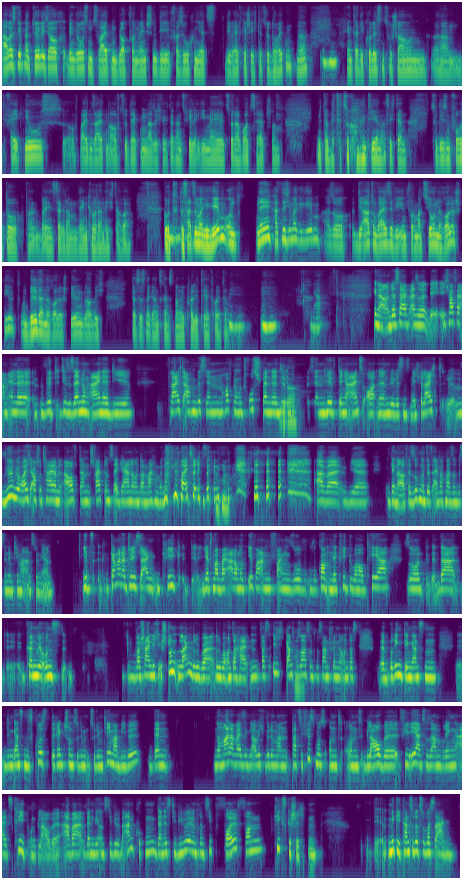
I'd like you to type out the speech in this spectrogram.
Aber es gibt natürlich auch den großen zweiten Block von Menschen, die versuchen jetzt die Weltgeschichte zu deuten, ne? mhm. hinter die Kulissen zu schauen, ähm, die Fake News auf beiden Seiten aufzudecken. Also ich kriege da ganz viele E-Mails oder WhatsApps und mit der Bitte zu kommentieren, was ich denn zu diesem Foto bei Instagram denke oder nicht. Aber gut, mhm. das hat es immer gegeben und nee, hat nicht immer gegeben. Also die Art und Weise, wie Information eine Rolle spielt und Bilder eine Rolle spielen, glaube ich, das ist eine ganz, ganz neue Qualität heute. Mhm. Mhm. Ja. Genau, und deshalb, also ich hoffe, am Ende wird diese Sendung eine, die vielleicht auch ein bisschen Hoffnung und Trost spendet, ja. ein bisschen hilft, Dinge einzuordnen. Wir wissen es nicht. Vielleicht wühlen wir euch auch total damit auf, dann schreibt uns sehr gerne und dann machen wir noch eine weitere Sendung. Aber wir, genau, versuchen uns jetzt einfach mal so ein bisschen dem Thema anzunähern. Jetzt kann man natürlich sagen, Krieg, jetzt mal bei Adam und Eva angefangen, so, wo kommt denn der Krieg überhaupt her? So, da können wir uns wahrscheinlich stundenlang drüber, drüber unterhalten, was ich ganz besonders interessant finde und das äh, bringt den ganzen, den ganzen Diskurs direkt schon zu dem, zu dem Thema Bibel, denn normalerweise, glaube ich, würde man Pazifismus und, und Glaube viel eher zusammenbringen als Krieg und Glaube. Aber wenn wir uns die Bibel angucken, dann ist die Bibel im Prinzip voll von Kriegsgeschichten. Äh, Miki, kannst du dazu was sagen?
